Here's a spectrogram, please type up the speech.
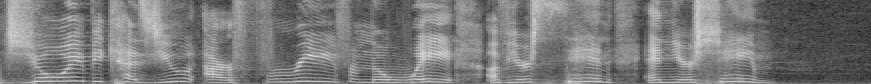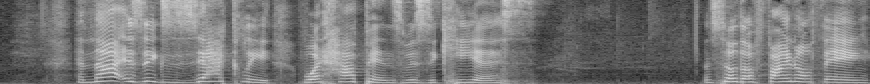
Joy because you are free from the weight of your sin and your shame. And that is exactly what happens with Zacchaeus. And so, the final thing,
